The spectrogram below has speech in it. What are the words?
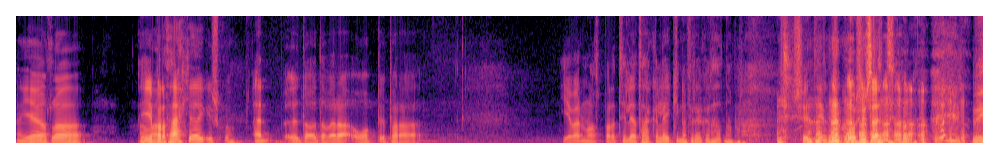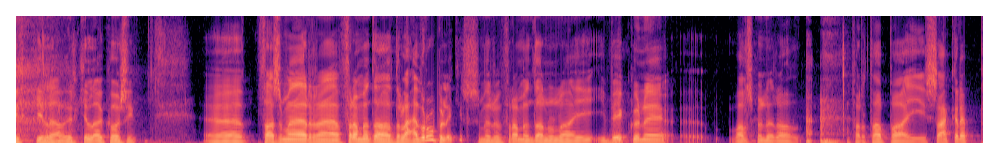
En Ég alltaf ég bara þekki það ekki sko. En auðvitað á þetta að vera opið bara ég væri nú oft bara til að taka leikina fyrir eitthvað þarna bara. Sýndi einhver kósi sett virkilega, virkilega kósi. Uh, Það sem er uh, framönda það er alveg Evrópuleikir sem eru framönda núna í, í vikunni. Uh, Valsmenn er að fara að tapa í Zagreb.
